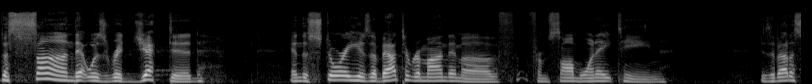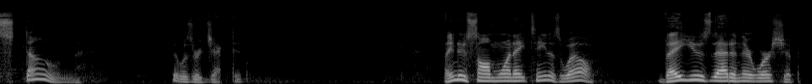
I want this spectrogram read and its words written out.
the son that was rejected, and the story he is about to remind them of from Psalm 118 is about a stone that was rejected. They knew Psalm 118 as well. They used that in their worship.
